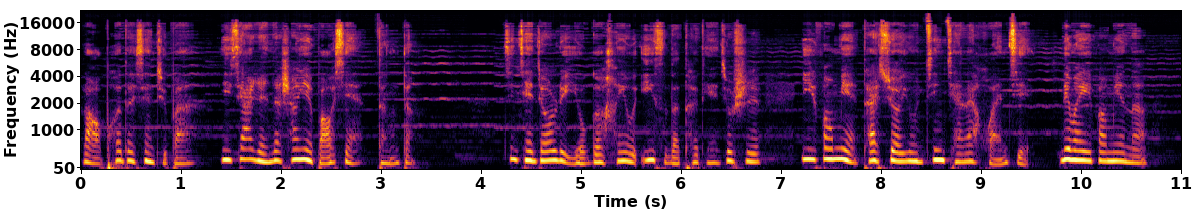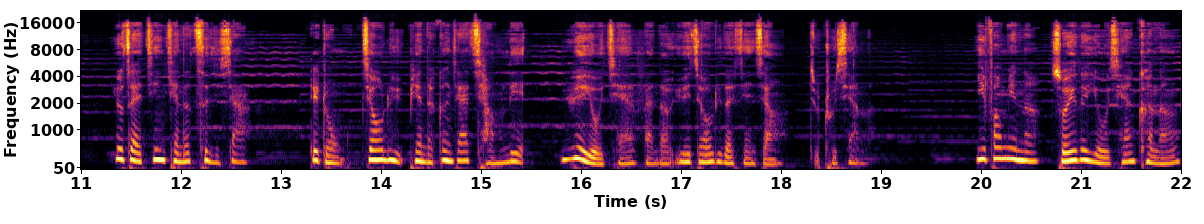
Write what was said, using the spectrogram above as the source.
老婆的兴趣班、一家人的商业保险等等。金钱焦虑有个很有意思的特点，就是一方面它需要用金钱来缓解，另外一方面呢，又在金钱的刺激下，这种焦虑变得更加强烈。越有钱反倒越焦虑的现象就出现了。一方面呢，所谓的有钱可能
